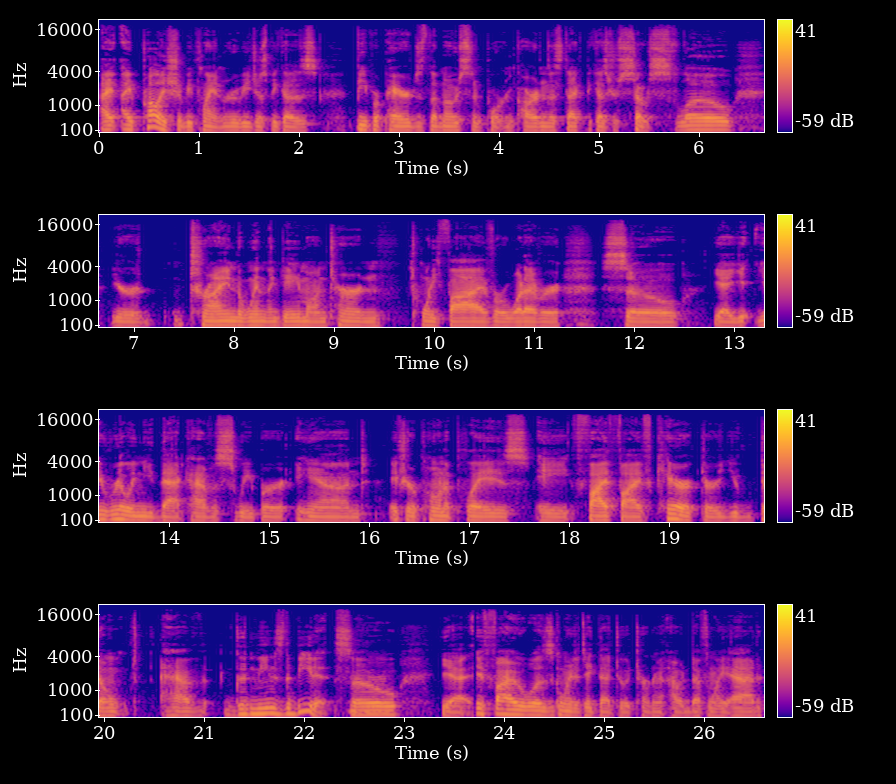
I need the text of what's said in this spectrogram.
I, I probably should be playing ruby just because be prepared is the most important card in this deck because you're so slow you're trying to win the game on turn 25 or whatever so yeah, you, you really need that kind of a sweeper. And if your opponent plays a 5 5 character, you don't have good means to beat it. So, mm-hmm. Yeah, if I was going to take that to a tournament, I would definitely add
